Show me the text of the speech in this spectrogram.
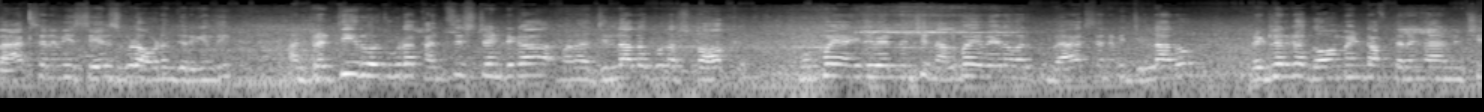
బ్యాగ్స్ అనేవి సేల్స్ కూడా అవ్వడం జరిగింది. అండ్ ప్రతిరోజు కూడా కన్సిస్టెంట్గా మన జిల్లాలో కూడా స్టాక్ ముప్పై ఐదు వేల నుంచి నలభై వేల వరకు బ్యాగ్స్ అనేవి జిల్లాలో రెగ్యులర్గా గవర్నమెంట్ ఆఫ్ తెలంగాణ నుంచి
